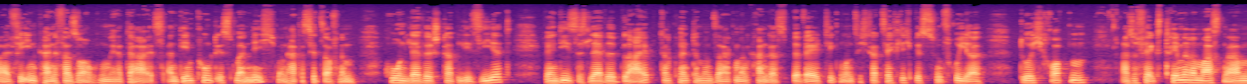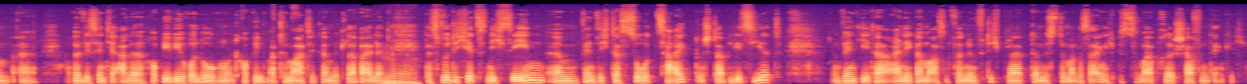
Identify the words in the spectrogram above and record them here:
weil für ihn keine Versorgung mehr da ist. An dem Punkt ist man nicht. Man hat das jetzt auf einem hohen Level stabilisiert. Wenn dieses Level bleibt, dann könnte man sagen, man kann das bewältigen und sich tatsächlich bis zum Frühjahr durchroppen. Also für extremere Maßnahmen, äh, aber wir sind ja alle Hobby-Virologen und Hobby-Mathematiker mittlerweile. Ja. Das würde ich jetzt nicht sehen, ähm, wenn sich das so zeigt und stabilisiert und wenn jeder einigermaßen vernünftig bleibt, dann müsste man das eigentlich bis zum April schaffen, denke ich.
